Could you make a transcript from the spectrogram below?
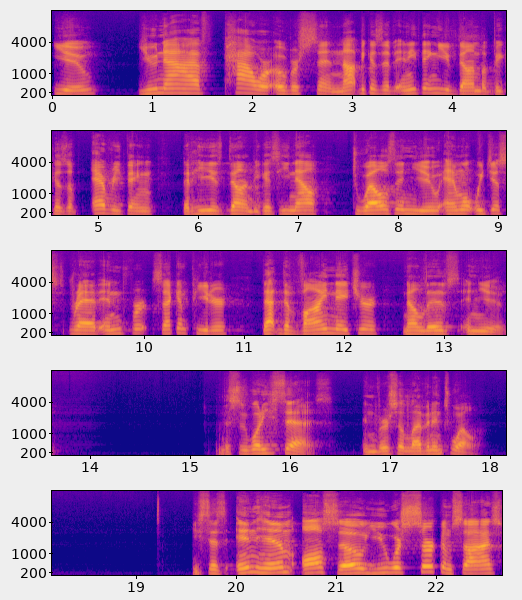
you, you now have power over sin, not because of anything you've done, but because of everything that He has done, because He now dwells in you. And what we just read in Second Peter, that divine nature now lives in you. And this is what He says in verse 11 and 12. He says, In him also you were circumcised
